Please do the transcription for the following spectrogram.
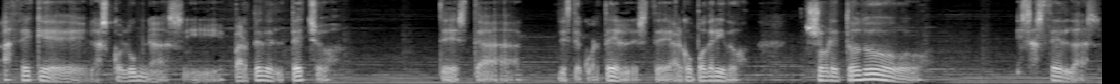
hace que las columnas y parte del techo de de este cuartel esté algo podrido. Sobre todo esas celdas.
